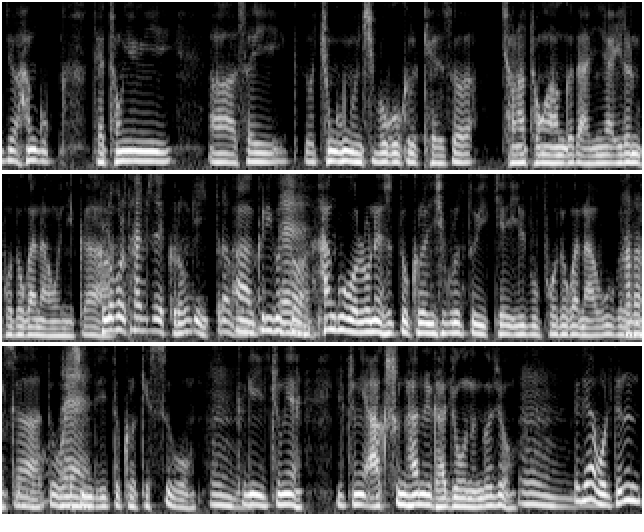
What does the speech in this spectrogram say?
이제 한국 대통령이 아, 소위 그 중국 눈치 보고 그렇게 해서 전화 통화한 것 아니냐 이런 보도가 나오니까 글로벌 타임스에 그런 게 있더라고요. 아 그리고 네. 또 한국 언론에서 또 그런 식으로 또 이렇게 일부 보도가 나오고 그러니까 또 외신들이 네. 또 그렇게 쓰고 음. 그게 일종의 일종의 악순환을 가져오는 거죠. 음. 그래서 제가 볼 때는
